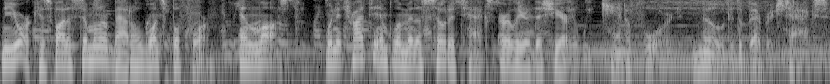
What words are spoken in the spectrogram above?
New York has fought a similar battle once before and lost when it tried to implement a soda tax earlier this year. We can't afford. No to the beverage tax.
